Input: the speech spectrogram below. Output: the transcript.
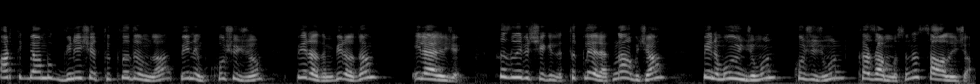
Artık ben bu güneşe tıkladığımda benim koşucum bir adım bir adım ilerleyecek. Hızlı bir şekilde tıklayarak ne yapacağım? Benim oyuncumun, koşucumun kazanmasını sağlayacağım.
